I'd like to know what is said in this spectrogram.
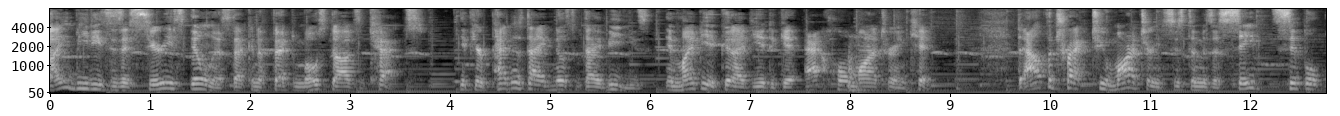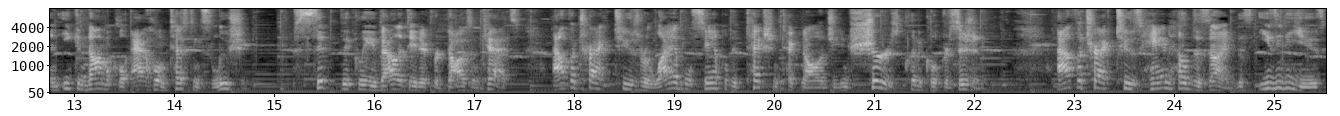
Diabetes is a serious illness that can affect most dogs and cats. If your pet is diagnosed with diabetes, it might be a good idea to get at-home monitoring kit. The AlphaTrak 2 monitoring system is a safe, simple, and economical at-home testing solution. Specifically validated for dogs and cats, AlphaTrak 2's reliable sample detection technology ensures clinical precision. AlphaTrak 2's handheld design is easy to use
